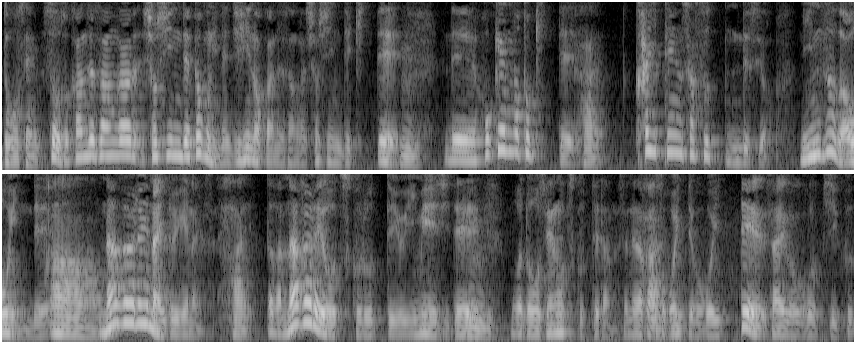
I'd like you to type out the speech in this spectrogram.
動線。そうそう、患者さんが初診で、特にね、自費の患者さんが初診できて、うんで、保険の時って、はい。回転さすんですよ。人数が多いんで。流れないといけないんですね。はい。だから流れを作るっていうイメージで、うん僕は動線を作ってたんですよね。だからはいそこ行って、ここ行って、最後こっち行くっ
